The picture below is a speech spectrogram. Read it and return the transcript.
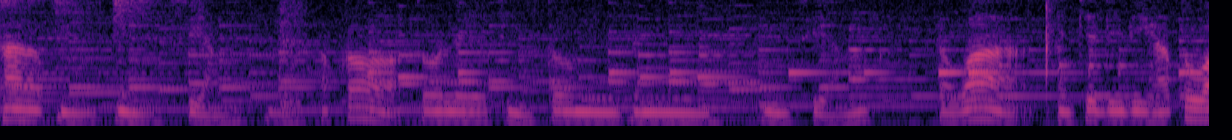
ค่าหนึ่งหนึ่งเสียง แล้วก็ตัวเลถึงตัวมีจะมีหนึ่งเสียง แต่ว่าสังเกตดีๆครับ ตัว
